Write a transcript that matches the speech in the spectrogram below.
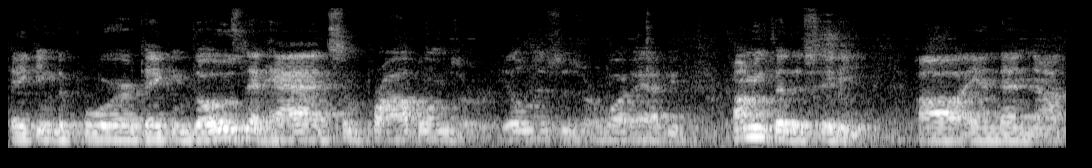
taking the poor, taking those that had some problems or illnesses or what have you, coming to the city, uh, and then not,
